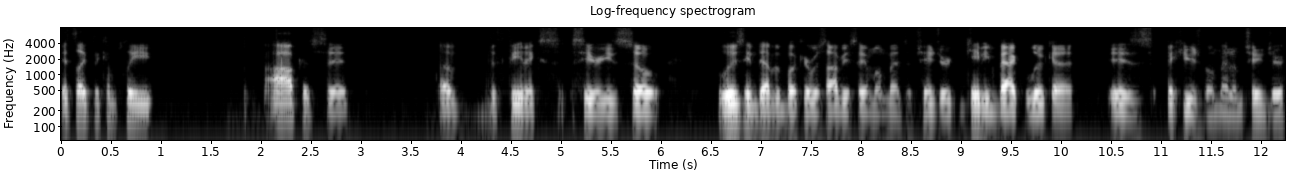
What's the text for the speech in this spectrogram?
it's like the complete opposite of the Phoenix series. So losing Devin Booker was obviously a momentum changer. Gaining back Luka is a huge momentum changer,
